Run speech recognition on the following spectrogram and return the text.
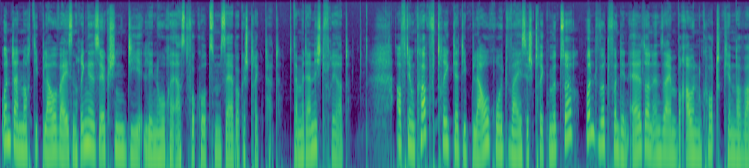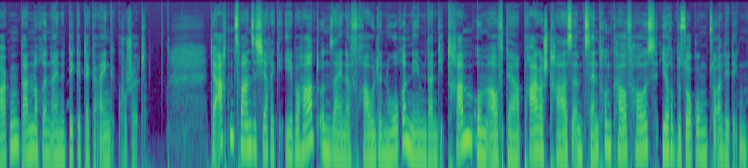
und dann noch die blau-weißen Ringelsöckchen, die Lenore erst vor kurzem selber gestrickt hat, damit er nicht friert. Auf dem Kopf trägt er die blau-rot-weiße Strickmütze und wird von den Eltern in seinem braunen Kurt-Kinderwagen dann noch in eine dicke Decke eingekuschelt. Der 28-jährige Eberhard und seine Frau Lenore nehmen dann die Tram, um auf der Prager Straße im Zentrum Kaufhaus ihre Besorgungen zu erledigen.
